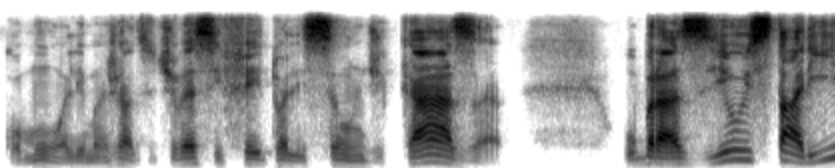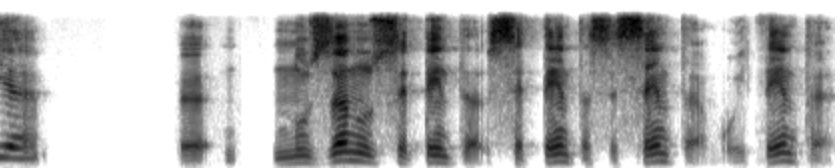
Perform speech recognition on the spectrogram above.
comum ali manjado, se tivesse feito a lição de casa, o Brasil estaria uh, nos anos 70, 70, 60, 80,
